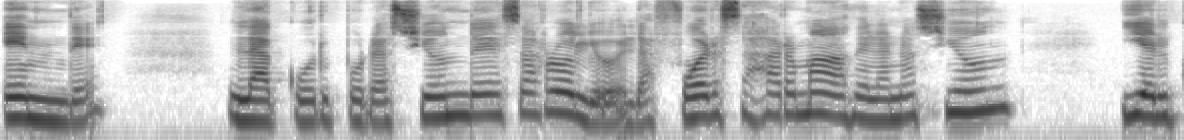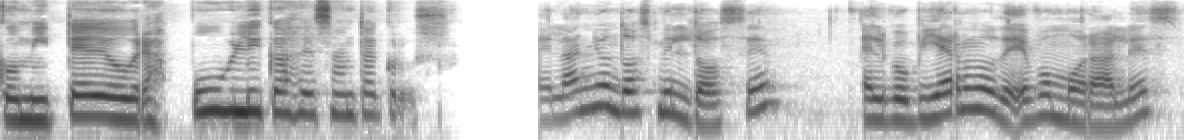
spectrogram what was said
ENDE, la Corporación de Desarrollo de las Fuerzas Armadas de la Nación y el Comité de Obras Públicas de Santa Cruz. El año 2012, el gobierno de Evo Morales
